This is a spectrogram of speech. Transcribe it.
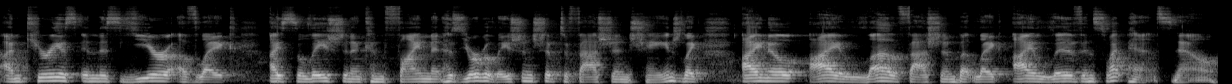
I'm curious in this year of like, isolation and confinement. Has your relationship to fashion changed? Like i know i love fashion but like i live in sweatpants now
